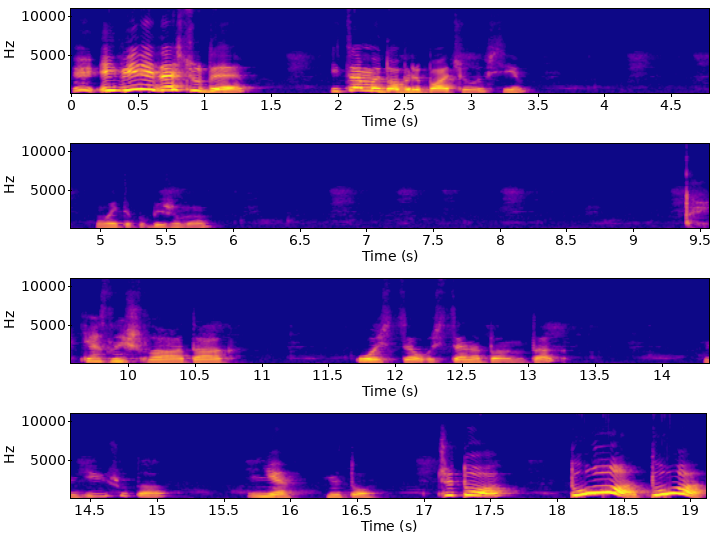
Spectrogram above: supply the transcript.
І він йде сюди. І це ми добре бачили всі. Давайте побіжимо. Я знайшла, так. Ось це, ось це, напевно, так? Надіюсь, що так. Ні, не то. Чи то? То! То!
